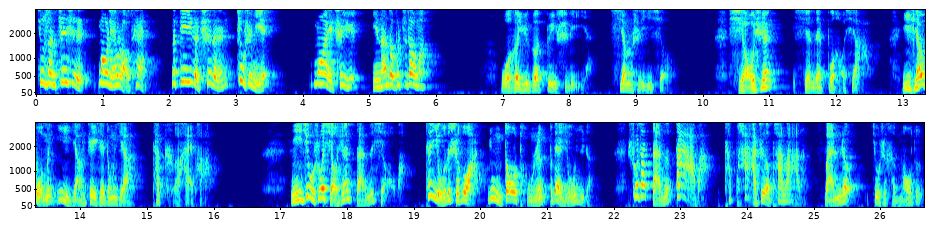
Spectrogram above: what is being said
就算真是猫脸老太，那第一个吃的人就是你。猫爱吃鱼，你难道不知道吗？我和于哥对视了一眼。相视一笑，小轩现在不好下了。以前我们一讲这些东西啊，他可害怕了。你就说小轩胆子小吧，他有的时候啊，用刀捅人不带犹豫的。说他胆子大吧，他怕这怕那的，反正就是很矛盾。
